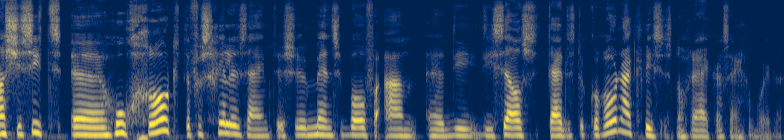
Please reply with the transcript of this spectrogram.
Als je ziet eh, hoe groot de verschillen zijn tussen mensen bovenaan, eh, die, die zelfs tijdens de coronacrisis nog rijker zijn geworden,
